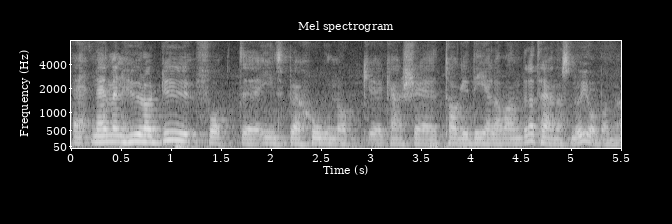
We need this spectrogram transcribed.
Eh, nej, men hur har du fått eh, inspiration och eh, kanske tagit del av andra tränare som du jobbar med?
